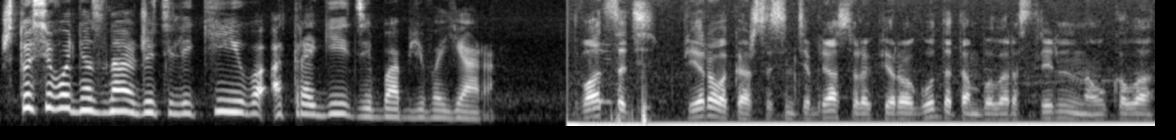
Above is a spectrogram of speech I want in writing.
Что сегодня знают жители Киева о трагедии Бабьего Яра? 21, кажется, сентября 41 года там было расстреляно около,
